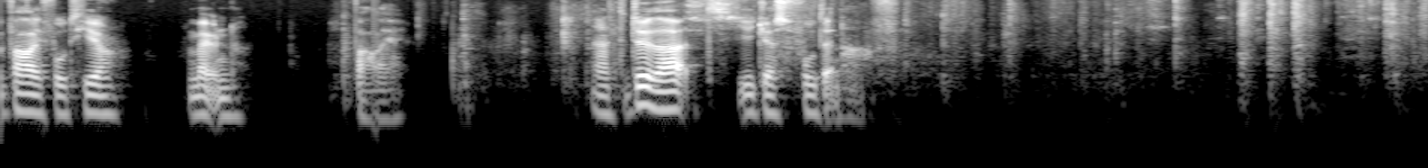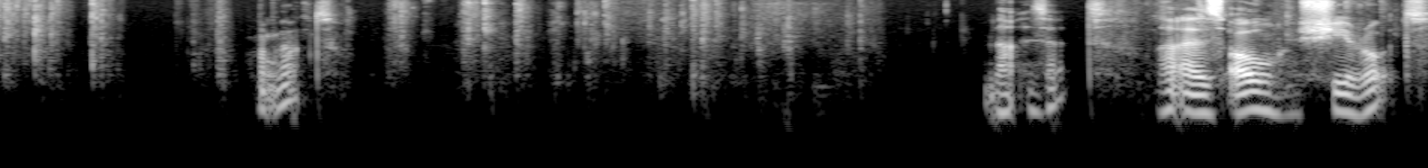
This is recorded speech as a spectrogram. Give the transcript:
valley fold here, mountain, valley. And to do that, you just fold it in half. Like that. That is it. That is all she wrote.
